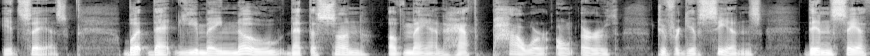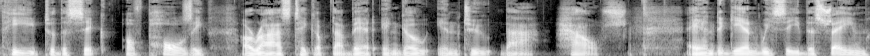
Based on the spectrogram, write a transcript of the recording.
it says But that ye may know that the Son of Man hath power on earth to forgive sins, then saith he to the sick of palsy, Arise, take up thy bed, and go into thy house. And again, we see the same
